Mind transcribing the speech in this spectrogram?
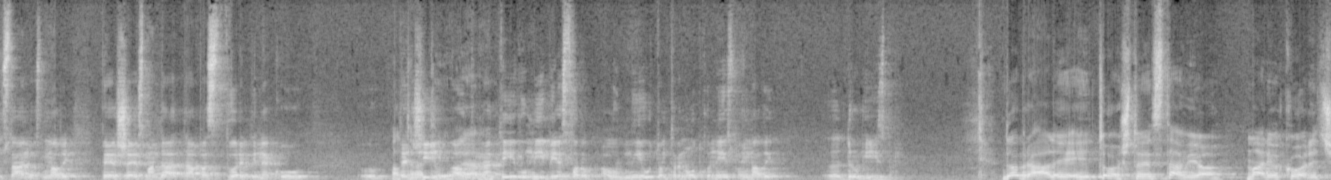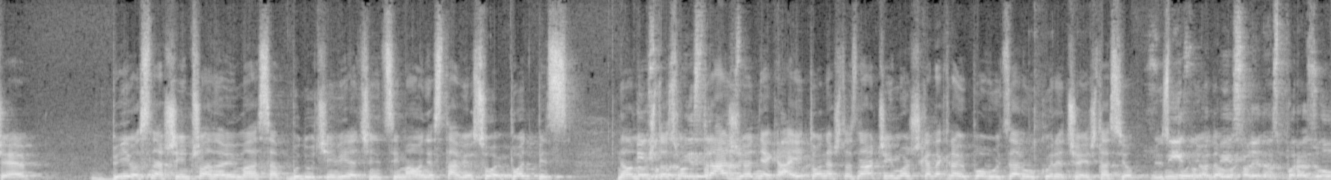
u stanju, da smo imali 5-6 mandata pa stvoriti neku Alternativu, većinu, alternativu, mi bi je stvorili, ali mi u tom trenutku nismo imali uh, drugi izbor. Dobro, ali i to što je stavio Mario Korić je bio s našim članovima, sa budućim vijećnicima, on je stavio svoj potpis na ono što smo tražili od njega. I to nešto znači i možeš ga na kraju povući za ruku i reći "Ej, šta si ispunio od ovog. potpisali jedan sporazum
